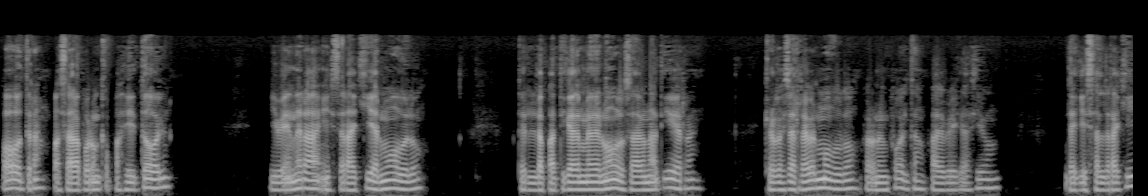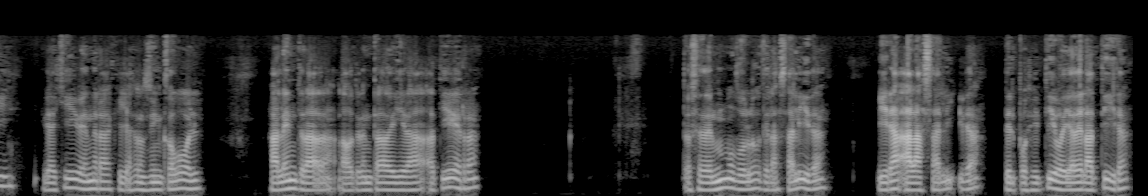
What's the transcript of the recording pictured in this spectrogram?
otra, pasará por un capacitor y vendrá y estará aquí el módulo la patica del medio del módulo sale una tierra. Creo que se revela el módulo, pero no importa, para verificación. De aquí saldrá aquí, y de aquí vendrá, que ya son 5 volt, a la entrada. La otra entrada irá a tierra. Entonces del módulo, de la salida, irá a la salida del positivo ya de la tira,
